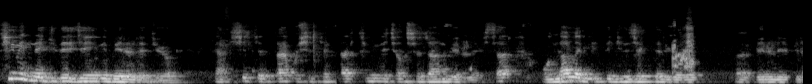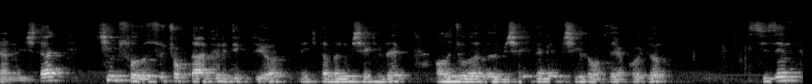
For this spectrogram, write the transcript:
kiminle gideceğini belirle diyor. Yani şirketler, bu şirketler kiminle çalışacağını belirlemişler. Onlarla birlikte gidecekleri yolu e, belirleyip ilerlemişler. Kim sorusu çok daha kritik diyor. E, kitabını bir şekilde alıcı e, bir şekilde net bir şekilde ortaya koydu. Sizin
